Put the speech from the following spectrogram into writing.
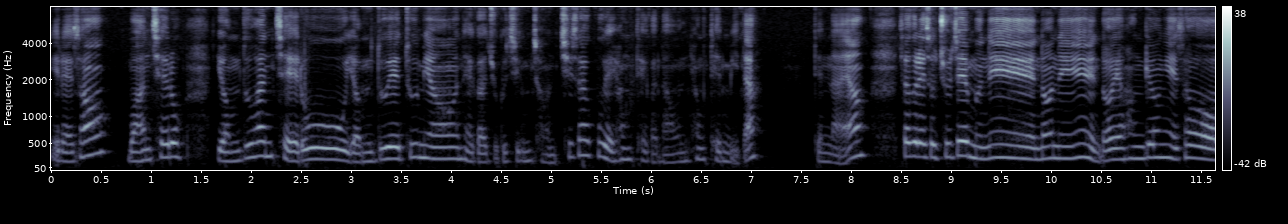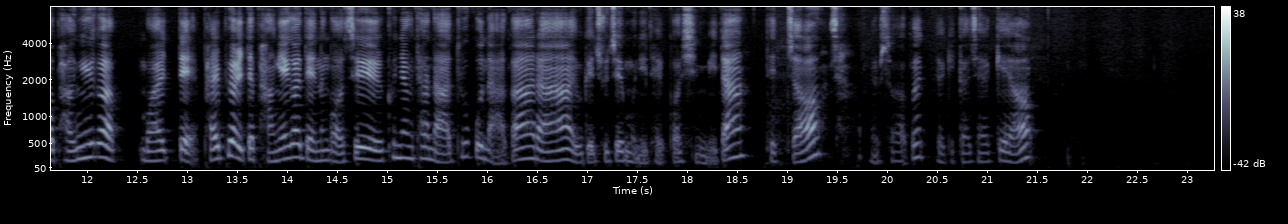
이래서 뭐 한 채로 염두한 채로 염두에 두면 해가지고 지금 전치사구의 형태가 나온 형태입니다. 됐나요? 자, 그래서 주제문은 너는 너의 환경에서 방해가 뭐 할 때, 발표할 때 방해가 되는 것을 그냥 다 놔두고 나가라. 이게 주제문이 될 것입니다. 됐죠? 자, 오늘 수업은 여기까지 할게요.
